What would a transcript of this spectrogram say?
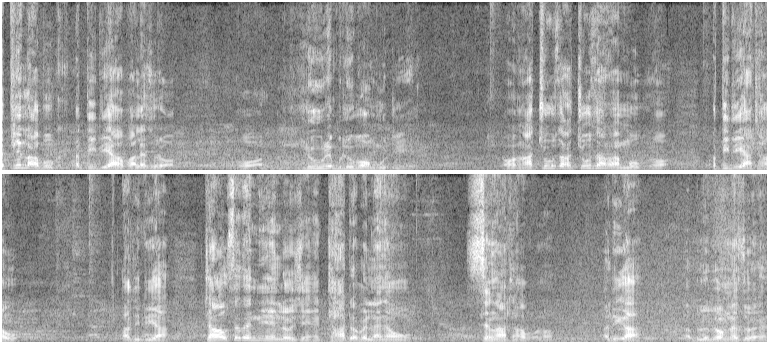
အဖြစ်လာဖို့အတိတရားကဘာလဲဆိုတော့ဟောလူတွေဘလူပေါ်မူတည်တယ်ဟောငါစူးစမ်းစူးစမ်းတာမဟုတ်ဘူးတော့အတိတရားထားဖို့အတိတရား ဒါကိုဆက်သက်နေလို့ရှရင်ဓာတ်တော့ပဲလမ်းကြောင်းစဉ်းစားထားပါတော့အဓိကဘယ်လိုပြောမလဲဆိုရင်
